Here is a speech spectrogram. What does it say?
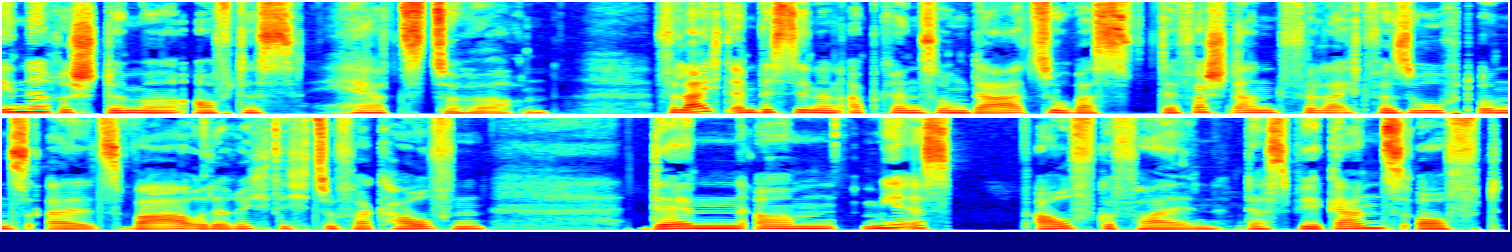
innere Stimme, auf das Herz zu hören. Vielleicht ein bisschen in Abgrenzung dazu, was der Verstand vielleicht versucht, uns als wahr oder richtig zu verkaufen. Denn ähm, mir ist aufgefallen, dass wir ganz oft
